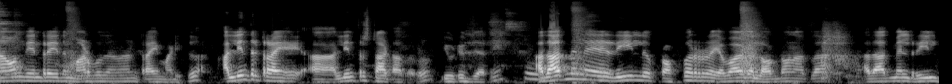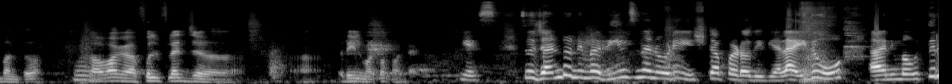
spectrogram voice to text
ನಾವೊಂದು ಏನರ ಇದನ್ನ ಮಾಡ್ಬೋದು ನಾನು ಟ್ರೈ ಮಾಡಿದ್ದು ಅಲ್ಲಿಂದ ಟ್ರೈ ಅಲ್ಲಿಂದ ಸ್ಟಾರ್ಟ್ ಆದದು ಯೂಟ್ಯೂಬ್ ಜರ್ನಿ ಅದಾದ್ಮೇಲೆ ರೀಲ್ ಪ್ರಾಪರ್ ಯಾವಾಗ ಲಾಕ್ಡೌನ್ ಆತ್ಲ ಅದಾದ್ಮೇಲೆ ರೀಲ್ ಬಂತು. ಸೊ ಅವಾಗ ಫುಲ್ ಫ್ಲೆಜ್ ರೀಲ್ ಮಾಡ್ಕೊಂಡೆ ಎಸ್ ಸೊ ಜನರು ನಿಮ್ಮ ರೀಲ್ಸ್ನ ನೋಡಿ ಇಷ್ಟಪಡೋದಿದೆಯಲ್ಲ ಇದು ನಿಮ್ಮ ಉತ್ತರ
